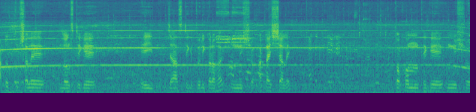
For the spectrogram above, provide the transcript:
আটাত্তর সালে লঞ্চটিকে, এই জাহাজটিকে তৈরি করা হয় উনিশশো সালে। তখন থেকে উনিশশো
